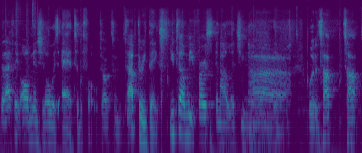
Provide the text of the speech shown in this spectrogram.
that I think all men should always add to the fold. Talk to me. Top three things. You tell me first, and I'll let you know. Ah, well, the top, top,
